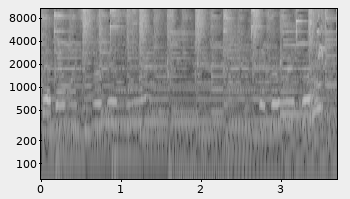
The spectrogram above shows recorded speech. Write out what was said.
Bebê é muito bom, bebê. Bebê é muito bom.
